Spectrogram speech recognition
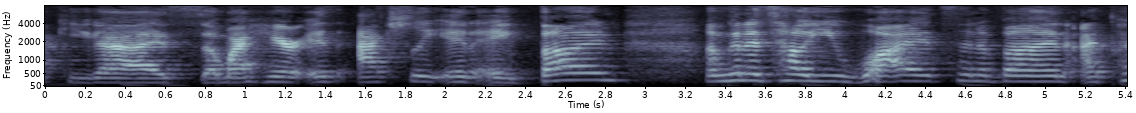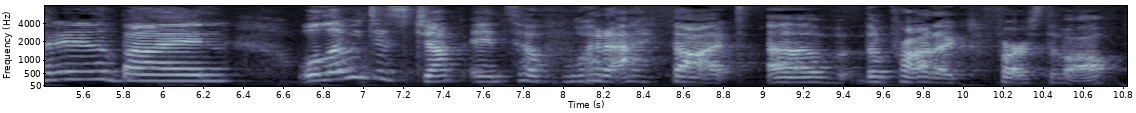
back you guys. So my hair is actually in a bun. I'm to tell you why it's in a bun. I put it in a bun. Well let me just jump into what i thought of the product first of all.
